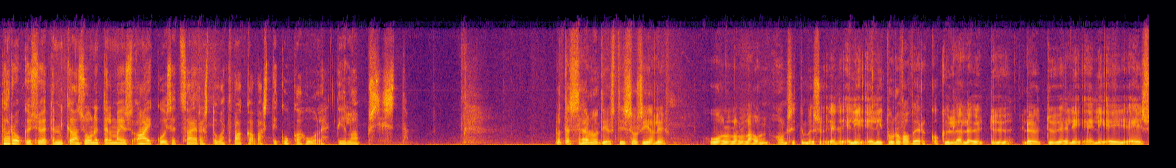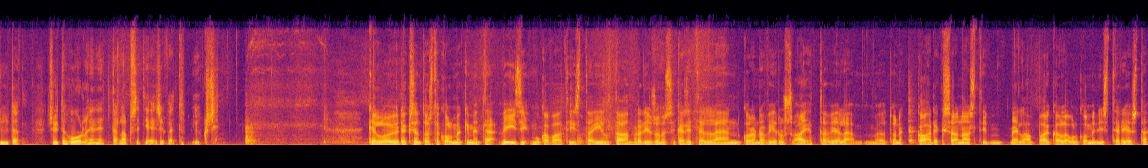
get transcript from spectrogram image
Taru kysyy, että mikä on suunnitelma, jos aikuiset sairastuvat vakavasti, kuka huolehtii lapsista? No tässähän on tietysti sosiaalihuollolla on, on sitten myös, eli, eli turvaverkko kyllä löytyy, löytyy eli, eli ei, ei syytä, syytä huoleen, että lapset jäisivät yksin. Kello 19.35. Mukavaa tiistai-iltaa. Radio Suomessa käsitellään koronavirusaihetta vielä tuonne kahdeksaan asti. Meillä on paikalla ulkoministeriöstä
